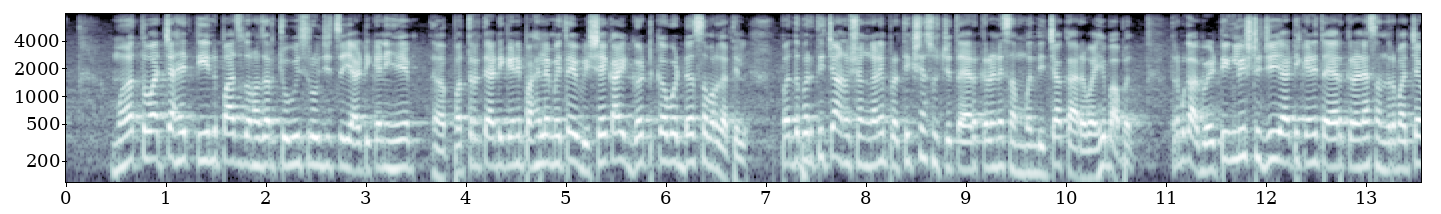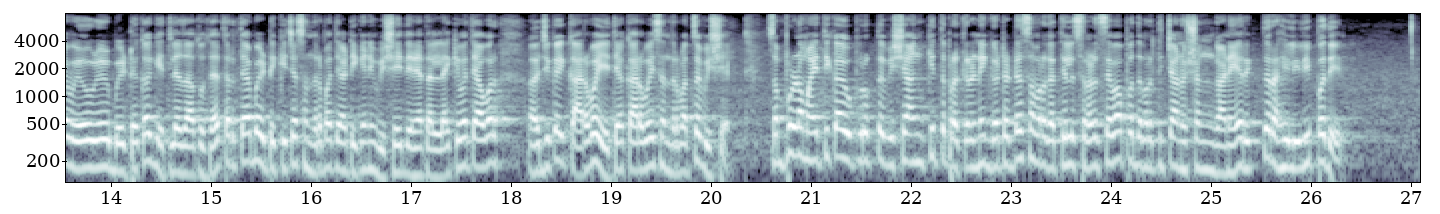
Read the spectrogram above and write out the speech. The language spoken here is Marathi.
महत्त्वाचे आहे तीन पाच दोन हजार चोवीस रोजीचं या ठिकाणी हे पत्र त्या ठिकाणी पाहायला मिळते विषय काय? गट क व ड संवर्गातील पदभरतीच्या अनुषंगाने प्रतीक्षा सूची तयार करण्यासंबंधीच्या कारवाईबाबत तर बघा वेटिंग लिस्ट जी या ठिकाणी तयार करण्यासंदर्भातच्या वेळोवेळी बैठका घेतल्या जात होत्या तर त्या बैठकीच्या संदर्भात या ठिकाणी विषय देण्यात आलेला आहे किंवा त्यावर जी काही कारवाई आहे त्या कारवाई संदर्भाचा विषय. संपूर्ण माहिती काय? उपरोक्त विषयांकित प्रकरणी गट ड संवर्गातील सरळसेवा पदभरतीच्या अनुषंगाने रिक्त राहिलेली पदे.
